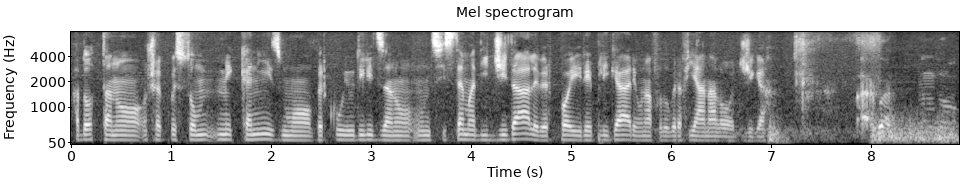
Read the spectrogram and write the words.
adottano cioè, questo meccanismo per cui utilizzano un sistema digitale per poi replicare una fotografia analogica? Ah, guarda, quando,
